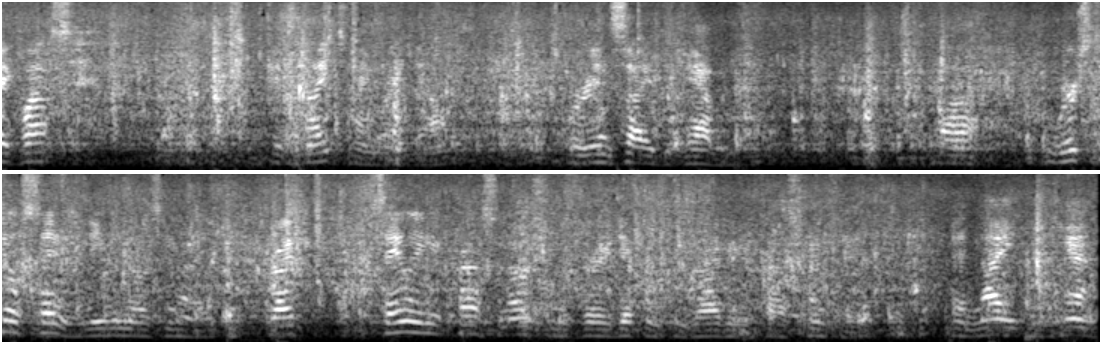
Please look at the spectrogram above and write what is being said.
Hi class. It's nighttime right now. We're inside the cabin. Uh, we're still sailing even though it's night. Right? Sailing across an ocean is very different from driving across country. At night you can't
